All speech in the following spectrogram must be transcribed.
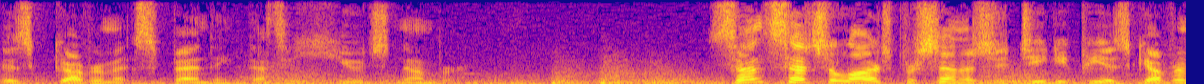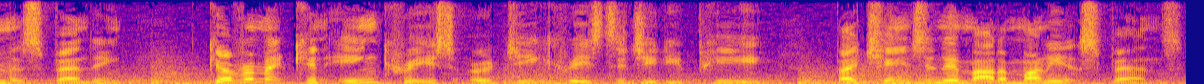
is government spending. That's a huge number. Since such a large percentage of GDP is government spending, government can increase or decrease the GDP by changing the amount of money it spends.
